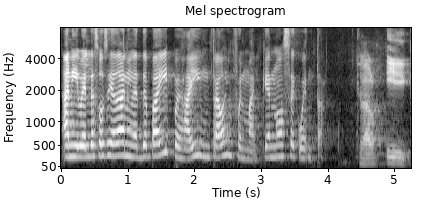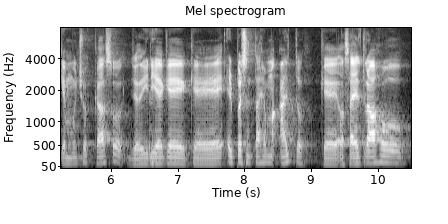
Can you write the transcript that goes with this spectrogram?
a nivel de sociedad, a nivel de país, pues hay un trabajo informal que no se cuenta. Claro, y que en muchos casos yo diría que, que el porcentaje más alto, que, o sea, el trabajo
